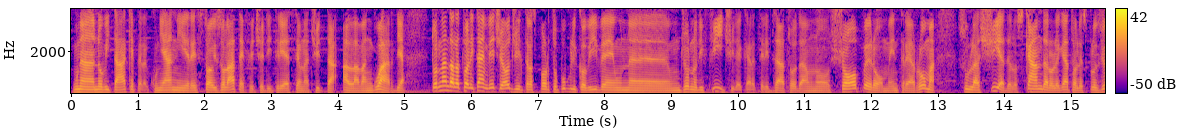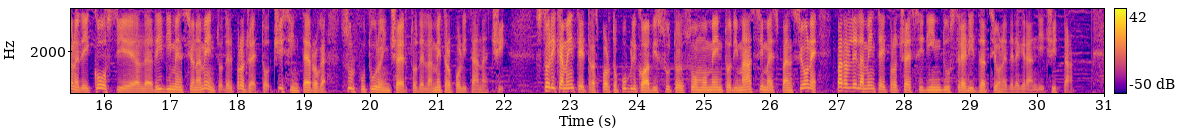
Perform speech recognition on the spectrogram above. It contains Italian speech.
Una novità che per alcuni anni restò isolata e fece di Trieste una città all'avanguardia. Tornando all'attualità, invece, oggi il trasporto pubblico vive un, eh, un giorno difficile, caratterizzato da uno sciopero, mentre a Roma, sulla scia dello scandalo legato all'esplosione dei costi e al ridimensionamento del progetto, ci si interroga sul futuro incerto della metropolitana C. Storicamente il trasporto pubblico ha vissuto il suo momento di massima espansione parallelamente ai processi di industrializzazione delle grandi città.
